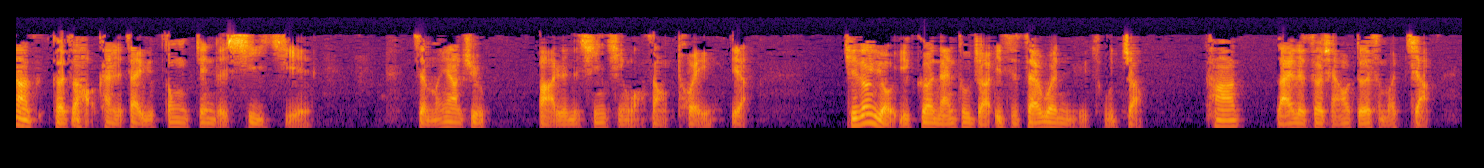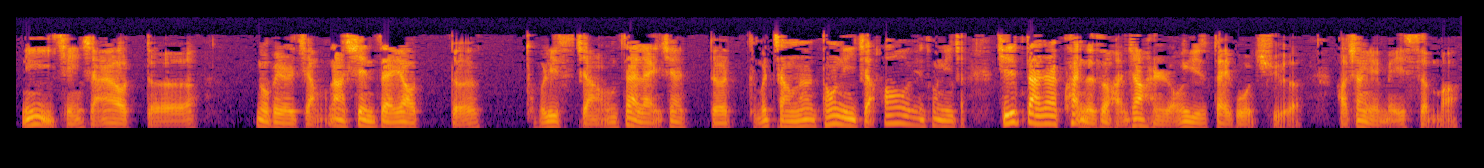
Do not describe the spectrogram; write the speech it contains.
那可是好看的在于中间的细节，怎么样去把人的心情往上推？这样，其中有一个男主角一直在问女主角，他来了之后想要得什么奖？你以前想要得诺贝尔奖，那现在要得图普利斯奖，我们再来，现在得什么奖呢？托尼奖哦，托尼奖。其实大家看的时候好像很容易就带过去了，好像也没什么。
